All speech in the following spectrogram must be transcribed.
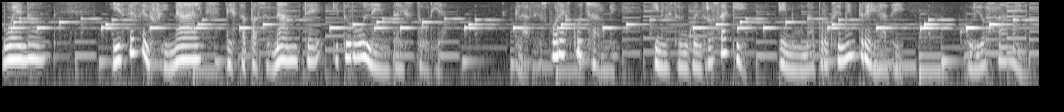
Bueno, y este es el final de esta apasionante y turbulenta historia. Gracias por escucharme y nuestro encuentro es aquí en una próxima entrega de Curiosamente.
